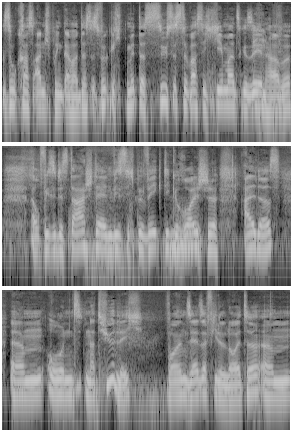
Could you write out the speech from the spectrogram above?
so krass anspringt, aber das ist wirklich mit das Süßeste, was ich jemals gesehen habe. Auch wie sie das darstellen, wie es sich bewegt, die Geräusche, all das. Ähm, und natürlich wollen sehr, sehr viele Leute ähm,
